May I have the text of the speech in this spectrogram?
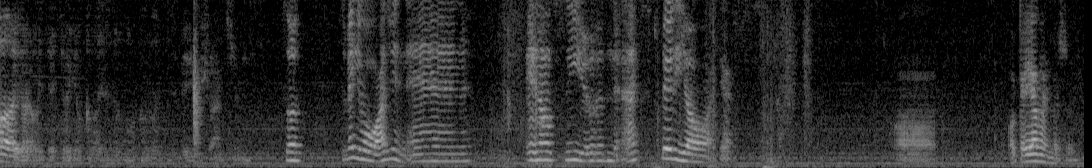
Oh, So, so thank you for watching, and and I'll see you in the next video, I guess. Uh, okay, I'm in.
